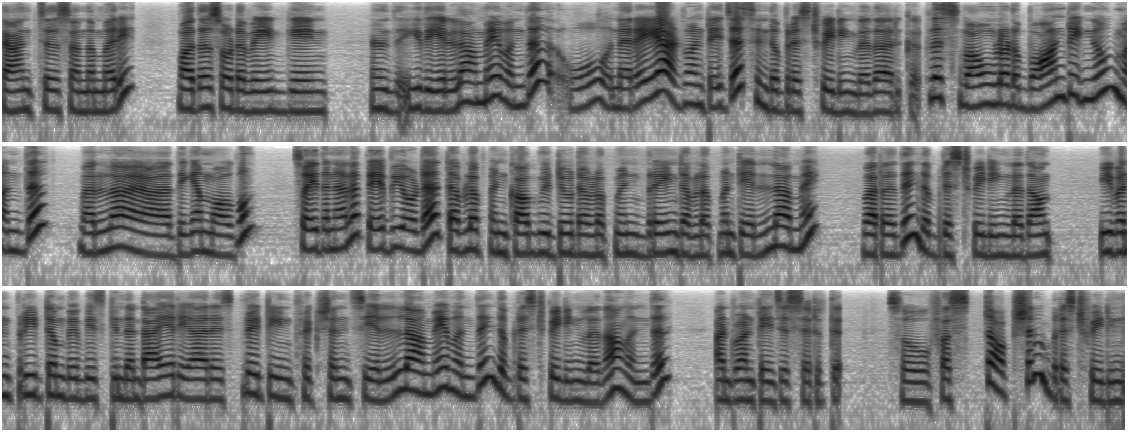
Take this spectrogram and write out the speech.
கேன்சர்ஸ் அந்த மாதிரி மதர்ஸோட வெயிட் கெயின் இது எல்லாமே வந்து ஓ நிறைய அட்வான்டேஜஸ் இந்த பிரெஸ்ட் ஃபீடிங்கில் தான் இருக்குது ப்ளஸ் அவங்களோட பாண்டிங்கும் வந்து நல்லா அதிகமாகும். ஸோ இதனால் பேபியோட development cognitive development brain development எல்லாமே வர்றது இந்த பிரெஸ்ட் ஃபீடிங்கில் தான். ஈவன் ப்ரீட்டம் பேபிஸ்க்கு இந்த டயரியா ரெஸ்பிரேட்டரி இன்ஃபெக்ஷன்ஸ் எல்லாமே வந்து இந்த பிரெஸ்ட் ஃபீடிங்கில் தான் வந்து அட்வான்டேஜஸ் இருக்குது so first option breast feeding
